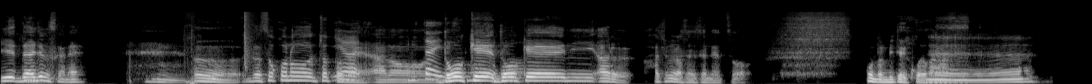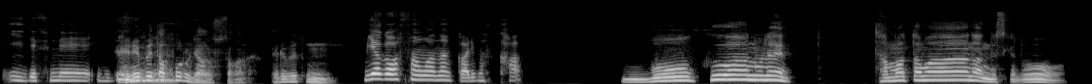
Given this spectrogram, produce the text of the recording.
いえ大丈夫ですかね。うんうん。でそこの、ちょっとね、あのね同系、それは同系にある橋村先生のやつを、今度見ていこうかな。へいいですね。いいですエね。レベーターホールにあるっつったかな。エレベーター、うん。宮川さんは何かありますか？僕はあのね、たまたまなんですけど、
